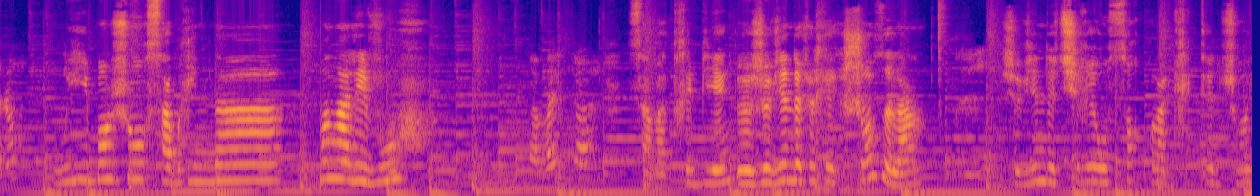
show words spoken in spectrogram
Allô? Oui, bonjour Sabrina. Comment allez-vous? Ça va et toi? Ça va très bien. Euh, je viens de faire quelque chose là. Je viens de tirer au sort pour la Cricket Joy.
